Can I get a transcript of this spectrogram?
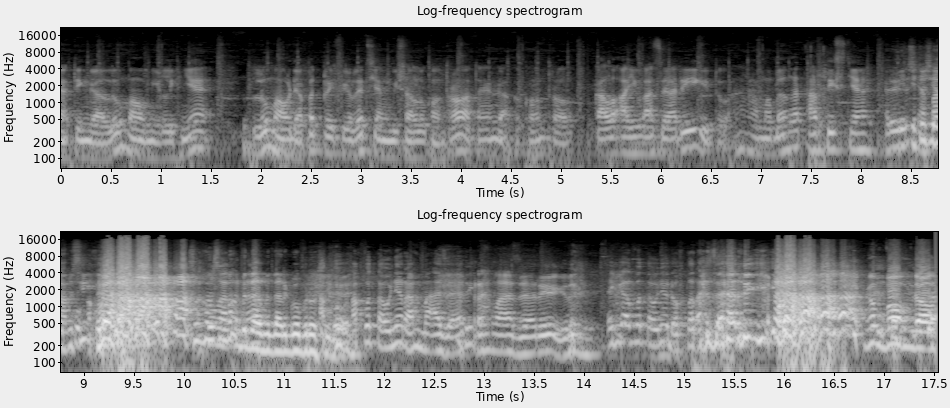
Nah, tinggal lu mau milihnya lu mau dapat privilege yang bisa lu kontrol atau yang nggak kekontrol. Kalau Ayu Azari gitu, ah, lama banget artisnya. Aduh, itu siapa Aku- sih Aku, sumpah sumpah bentar-bentar gue browsing aku, aku taunya Rahma Azari. Rahma Azari gitu. Eh enggak, aku taunya Dokter Azari. Ngebom dong.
